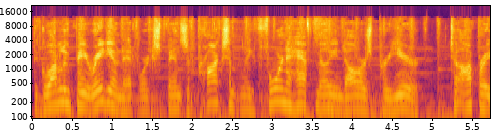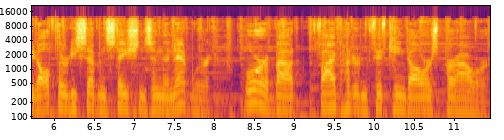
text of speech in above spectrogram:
The Guadalupe Radio Network spends approximately $4.5 million per year to operate all 37 stations in the network, or about $515 per hour.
